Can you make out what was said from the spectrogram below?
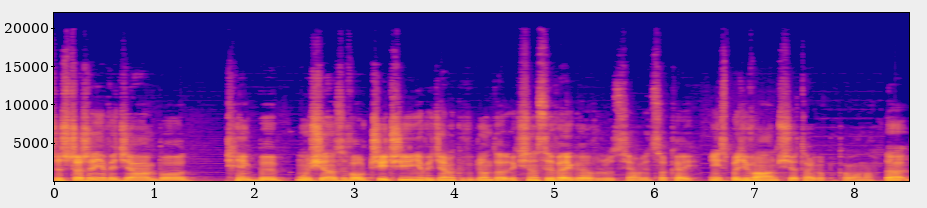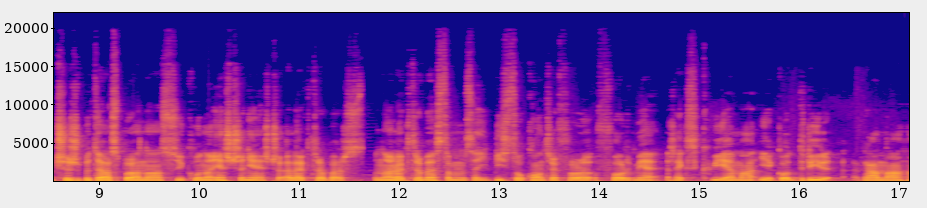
Czy szczerze nie wiedziałem, bo jakby mój się nazywał Chichi i nie wiedziałem jak wygląda, jak się nazywa jego ewolucja, więc okej. Nie spodziewałem się tego Pokemona. Te- Czyżby teraz pora na Suicuna? Jeszcze nie, jeszcze Electra Burst. Na Electra Bursta mam zajebistą kontrę w for- w formie Rex-Quiema i jego Drill Rana.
